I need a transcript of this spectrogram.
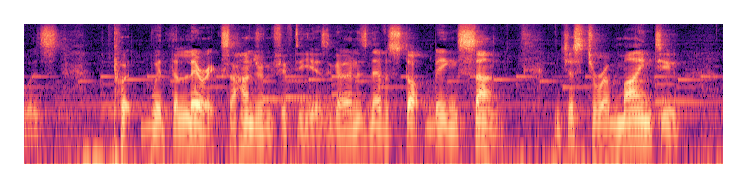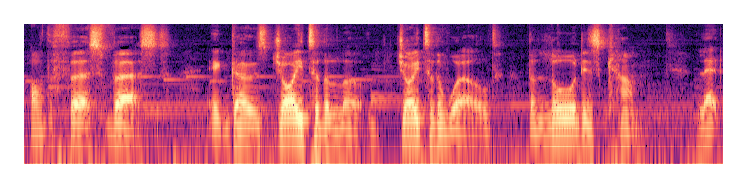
was put with the lyrics 150 years ago and has never stopped being sung. And just to remind you of the first verse, it goes, Joy to the, Lord, joy to the world, the Lord is come. Let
